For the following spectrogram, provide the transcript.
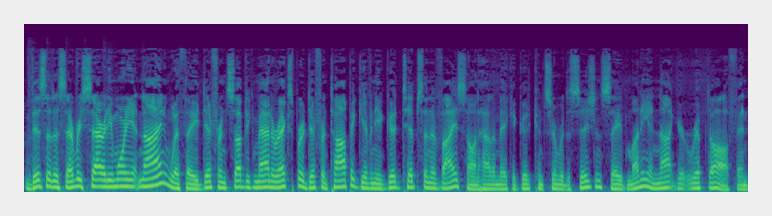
Visit us every Saturday morning at 9 with a different subject matter expert, different topic, giving you good tips and advice on how to make a good consumer decision, save money, and not get ripped off. And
